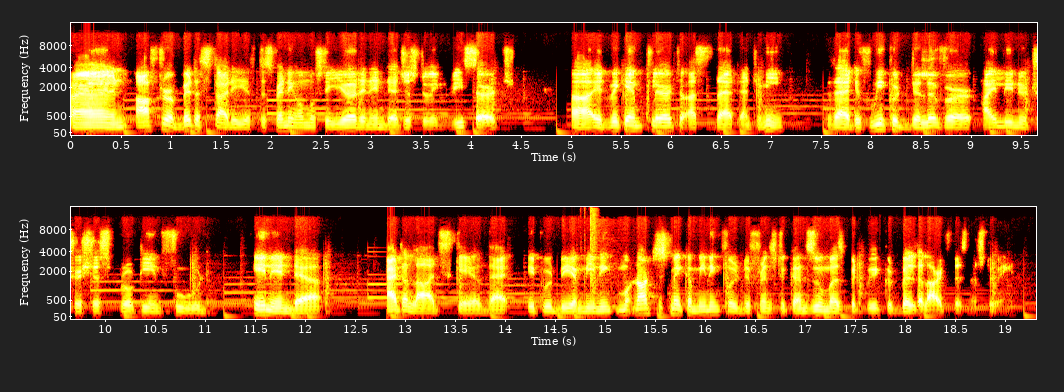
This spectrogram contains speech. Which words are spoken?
And after a bit of study, after spending almost a year in India just doing research, uh, it became clear to us that, and to me, that if we could deliver highly nutritious protein food in India at a large scale, that it would be a meaning, not just make a meaningful difference to consumers, but we could build a large business doing it.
